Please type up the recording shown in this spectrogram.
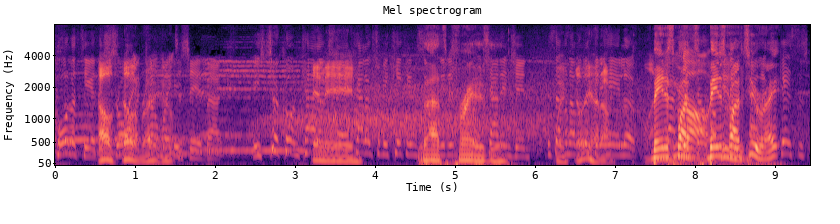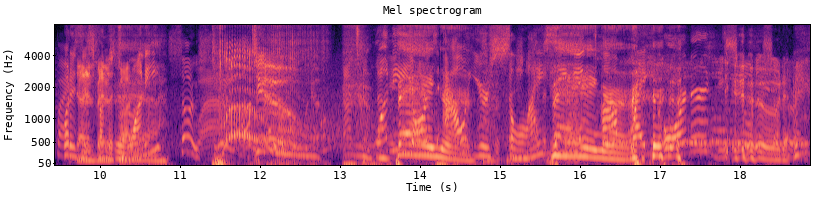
quality of That the oh, was strike. Philip, right? Can't wait to see it back. He's took on Calix. Philly. Calix will be kicking himself. That's He didn't put the crazy. challenge in. Let's have Wait, another Philly look had at a it here. Look. Beta squad, No, beta dude. squad two, right? Gets the space. What is Yeah, this from the 20? Yeah. So sweet. Dude! 20 Banger. yards out, you're slicing it top right corner? He scored a soccer Dude. eight,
